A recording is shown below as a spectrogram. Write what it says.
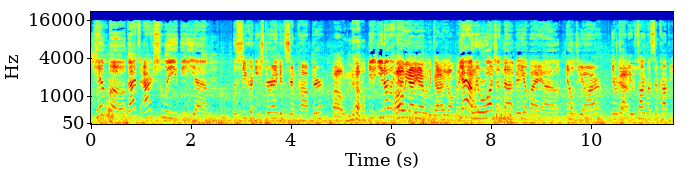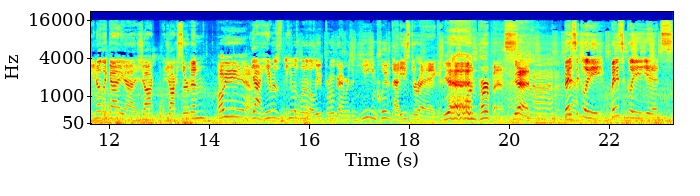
himbo. That's actually the um, the secret Easter egg in SimCopter. Oh no. You, you know that guy? Oh yeah, yeah, with the guys all making Yeah, out. we were watching that video by uh, LGR. They were talking. Yeah. He was talking about SimCopter. You know the guy uh, Jacques Jacques Servin? Oh yeah, yeah, yeah. Yeah, he was he was one of the lead programmers, and he included that Easter egg Yes. on purpose. Yes. Basically, basically, it's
